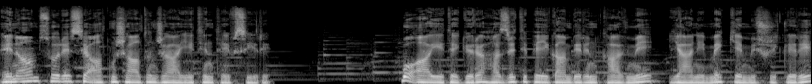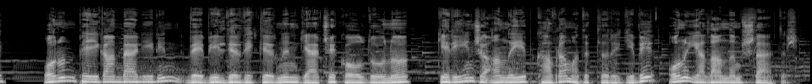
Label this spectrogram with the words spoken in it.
En'am suresi 66. ayetin tefsiri Bu ayete göre Hz. Peygamber'in kavmi yani Mekke müşrikleri, onun peygamberliğinin ve bildirdiklerinin gerçek olduğunu gereğince anlayıp kavramadıkları gibi onu yalanlamışlardır.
